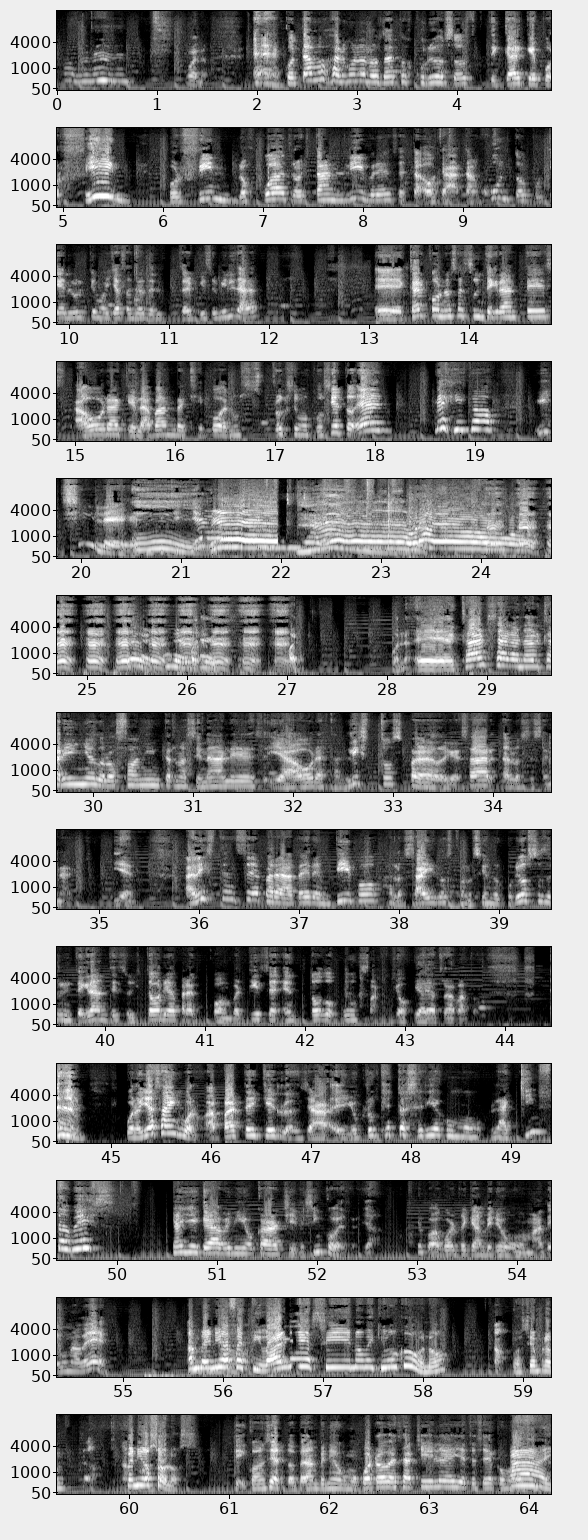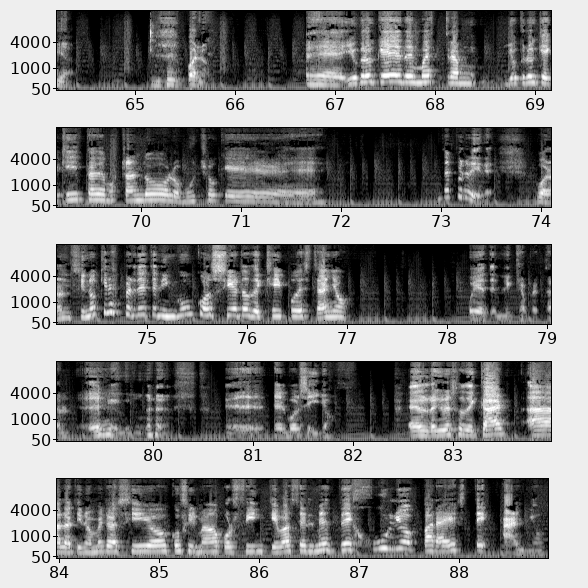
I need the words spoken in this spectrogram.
Bueno, contamos algunos de los datos curiosos de Car que por fin, por fin los cuatro están libres, está, o sea, están juntos porque el último ya salió del servicio militar. Eh, Car conoce a sus integrantes ahora que la banda que en un próximo concierto en México y Chile. Uh. Yeah. ¡Bien! Bien. ¡Eh, ¡Bravo! Bueno, bueno eh, Carl se ha ganado el cariño de los fans internacionales y ahora están listos para regresar a los escenarios. Bien, alístense para ver en vivo a los idols conociendo curiosos de los integrantes y su historia para convertirse en todo un fan. Yo, ya, ya, rato. Bueno, ya saben, bueno, aparte que ya, eh, yo creo que esta sería como la quinta vez que ha llegado, ha venido Carl a Chile, cinco veces ya. Sí, pues acuérdate que han venido como más de una vez. ¿Han venido a festivales, si no me equivoco, o no? No. ¿O siempre han No, no, venido solos? Sí, concierto, pero han venido como cuatro veces a Chile y este sería como... Ah, ya. Bueno, eh, yo creo que demuestra, yo creo que aquí está demostrando lo mucho que... Después. Bueno, si no quieres perderte ningún concierto de K-pop este año, voy a tener que apretar el bolsillo. El regreso de Card a Latinoamérica ha sido confirmado por fin que va a ser el mes de julio para este año.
